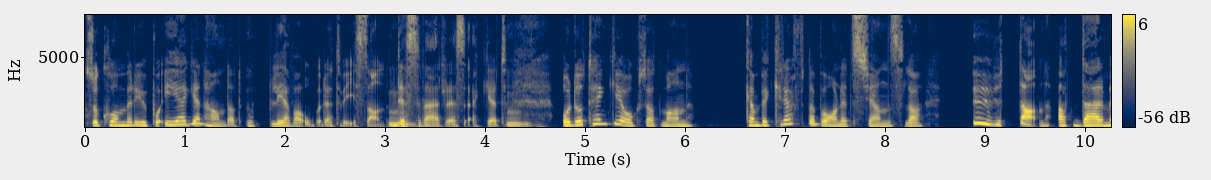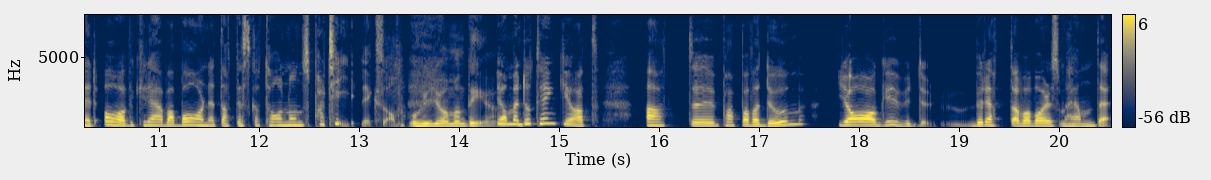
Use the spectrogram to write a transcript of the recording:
så kommer det ju på egen hand att uppleva orättvisan, Mm. dessvärre säkert. Och då tänker jag också att man kan bekräfta barnets känsla utan att därmed avkräva barnet att det ska ta någons parti. Liksom. Och hur gör man det? Ja, men då tänker jag att, att eh, pappa var dum. Ja, gud, berätta vad var det som hände?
